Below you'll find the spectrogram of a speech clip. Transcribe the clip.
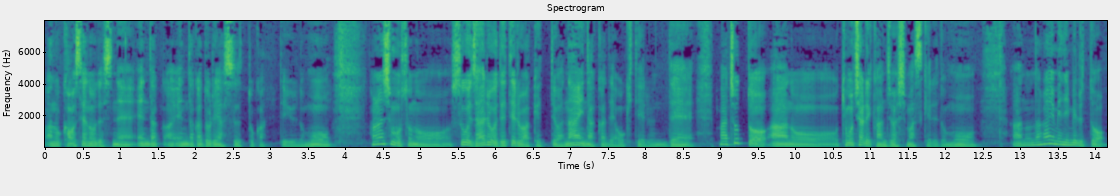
あの、為替のですね、円高、円高ドル安とかっていうのも、必ずしもその、すごい材料が出てるわけではない中で起きてるんで、まあちょっと、あの、気持ち悪い感じはしますけれども、あの、長い目で見ると、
